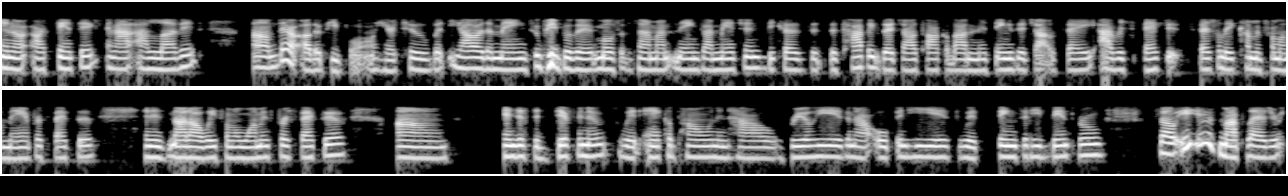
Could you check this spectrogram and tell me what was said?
and authentic, and I, I love it. Um, there are other people on here too, but y'all are the main two people that most of the time I, names I mention because the, the topics that y'all talk about and the things that y'all say, I respect it, especially coming from a man perspective, and it's not always from a woman's perspective. Um, and just the difference with Ann Capone and how real he is and how open he is with things that he's been through. So it is my pleasure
